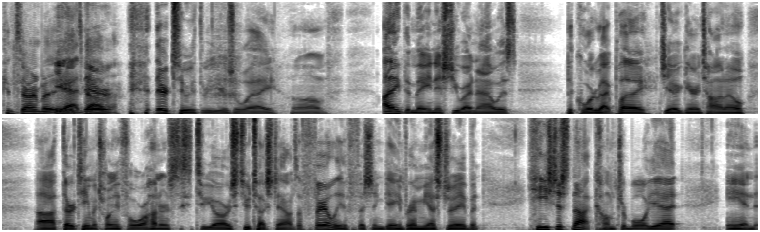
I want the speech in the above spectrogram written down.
concern? But Yeah, it's they're they're two or three years away. Um, I think the main issue right now is the quarterback play. Jarrett Guarantano, uh, 13 of 24, 162 yards, two touchdowns. A fairly efficient game for him yesterday, but he's just not comfortable yet. And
